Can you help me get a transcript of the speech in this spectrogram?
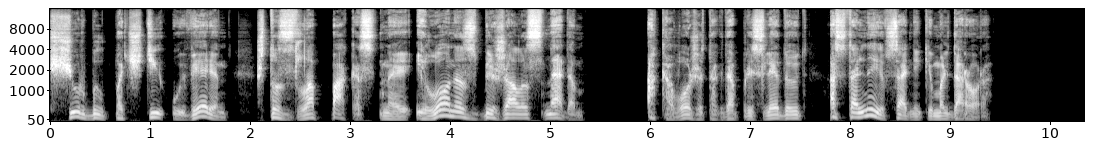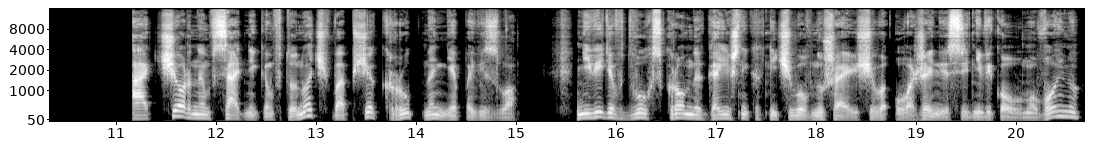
Щур был почти уверен, что злопакостная Илона сбежала с Недом. А кого же тогда преследуют остальные всадники Мальдорора? А черным всадникам в ту ночь вообще крупно не повезло. Не видя в двух скромных гаишниках ничего внушающего уважения средневековому воину,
